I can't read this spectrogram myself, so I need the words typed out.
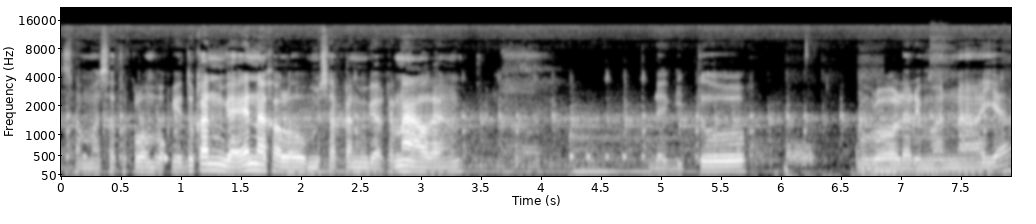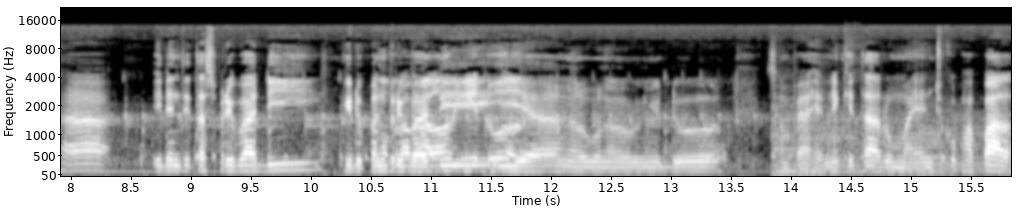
sama satu kelompok. Itu kan nggak enak kalau misalkan nggak kenal kan? Udah gitu ngobrol dari mana ya identitas pribadi kehidupan Ngobrol pribadi ngidul. iya ngalur ngalur ngidul sampai akhirnya kita lumayan cukup hafal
